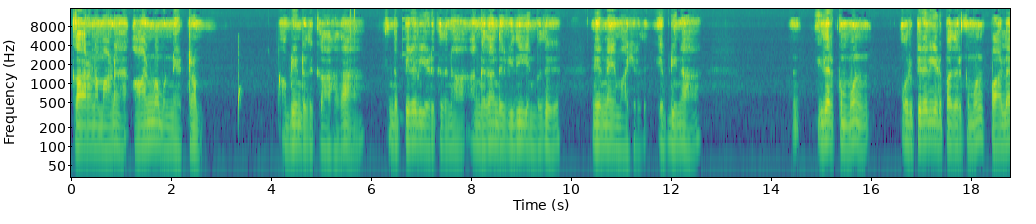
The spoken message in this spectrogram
காரணமான ஆன்ம முன்னேற்றம் அப்படின்றதுக்காக தான் இந்த பிறவி எடுக்குதுன்னா அங்கே தான் இந்த விதி என்பது நிர்ணயமாகிறது. எப்படின்னா இதற்கு முன் ஒரு பிறவி எடுப்பதற்கு முன் பல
